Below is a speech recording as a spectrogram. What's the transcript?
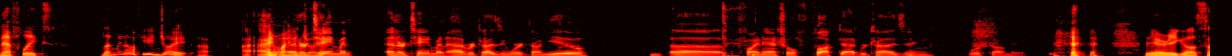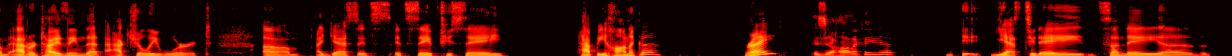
Netflix. Let me know if you enjoy it. I, I, I might enjoy it. entertainment entertainment advertising worked on you. Uh, financial fucked advertising worked on me. there you go. Some advertising that actually worked. Um, I guess it's it's safe to say, Happy Hanukkah, right? Is it Hanukkah yet? I- yes, today Sunday, uh, the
